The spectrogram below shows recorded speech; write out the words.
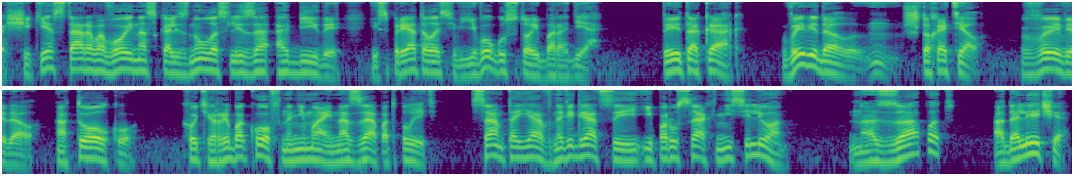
По щеке старого воина скользнула слеза обиды и спряталась в его густой бороде. «Ты-то как?» Выведал, что хотел? Выведал. А толку? Хоть рыбаков нанимай на запад плыть. Сам-то я в навигации и парусах не силен. На запад? А далече?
